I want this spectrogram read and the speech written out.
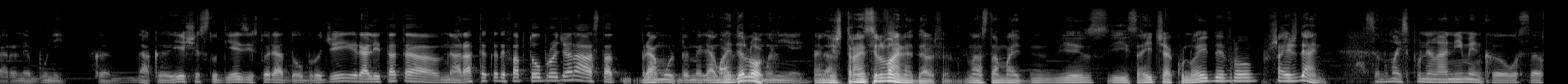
ar nebuni. Că dacă ieși și studiezi istoria Dobrogei, realitatea ne arată că de fapt Dobrogea n-a stat prea mult pe meleagul mai deloc. României. Da. Nici Transilvania de altfel. Asta mai e, e aici cu noi de vreo 60 de ani. Să nu mai spune la nimeni că o să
